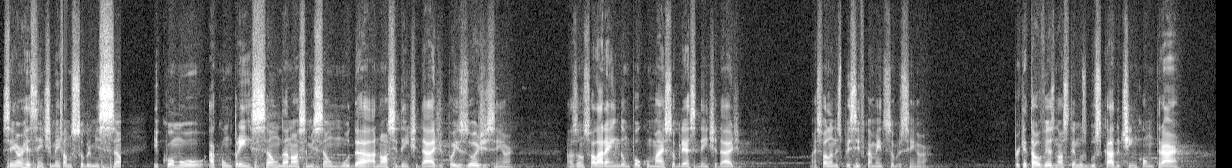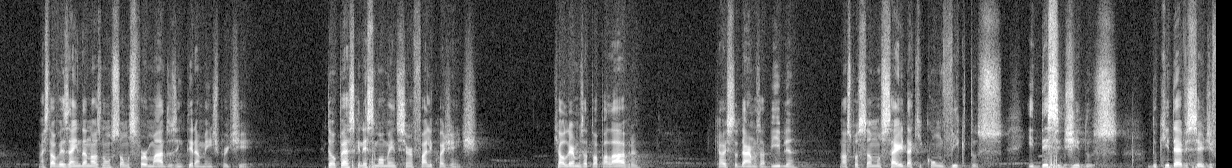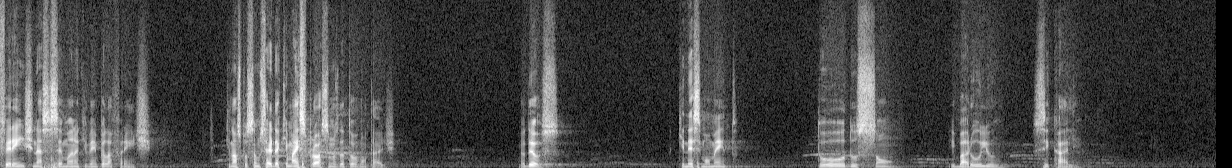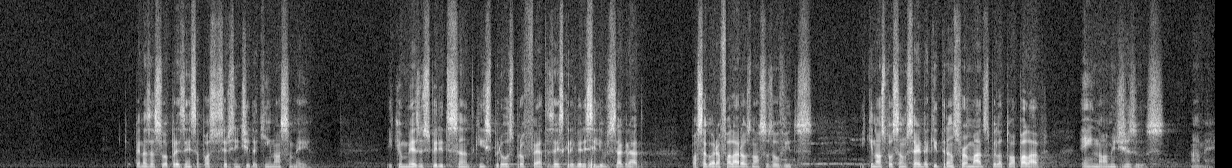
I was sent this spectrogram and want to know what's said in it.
Senhor, recentemente falamos sobre missão e como a compreensão da nossa missão muda a nossa identidade, pois hoje, Senhor, nós vamos falar ainda um pouco mais sobre essa identidade, mas falando especificamente sobre o Senhor. Porque talvez nós temos buscado te encontrar, mas talvez ainda nós não somos formados inteiramente por ti. Então eu peço que nesse momento o Senhor fale com a gente. Que ao lermos a tua palavra, que ao estudarmos a Bíblia, nós possamos sair daqui convictos e decididos do que deve ser diferente nessa semana que vem pela frente. Que nós possamos sair daqui mais próximos da tua vontade. Meu Deus, que nesse momento todo som e barulho se cale. Apenas a Sua presença possa ser sentida aqui em nosso meio e que o mesmo Espírito Santo que inspirou os profetas a escrever esse livro sagrado possa agora falar aos nossos ouvidos e que nós possamos sair daqui transformados pela tua palavra, em nome de Jesus. Amém.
